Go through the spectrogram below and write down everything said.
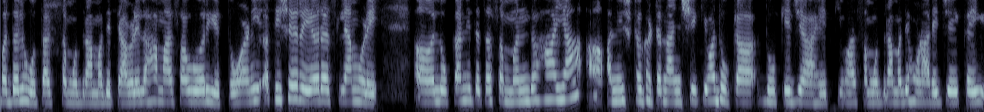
बदल होतात समुद्रामध्ये त्यावेळेला हा मासा वर येतो आणि अतिशय रेअर असल्यामुळे लोकांनी त्याचा संबंध हा या अनिष्ट घटनांशी किंवा धोका धोके जे आहेत किंवा समुद्रामध्ये होणारे जे काही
